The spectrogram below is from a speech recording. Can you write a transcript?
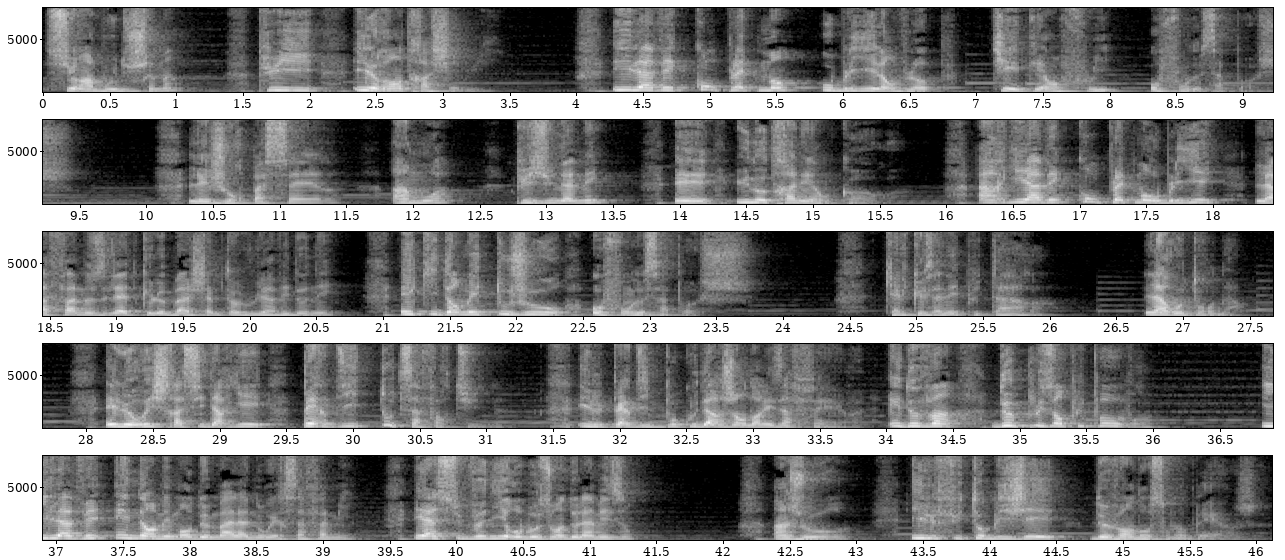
sur un bout du chemin, puis il rentra chez lui. Il avait complètement oublié l'enveloppe qui était enfouie au fond de sa poche. Les jours passèrent, un mois, puis une année, et une autre année encore. Harry avait complètement oublié la fameuse lettre que le Baal Shem Tov lui avait donnée, et qui dormait toujours au fond de sa poche. Quelques années plus tard, la retourna, et le riche Rassidarié perdit toute sa fortune. Il perdit beaucoup d'argent dans les affaires, et devint de plus en plus pauvre. Il avait énormément de mal à nourrir sa famille et à subvenir aux besoins de la maison. Un jour, il fut obligé de vendre son auberge.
